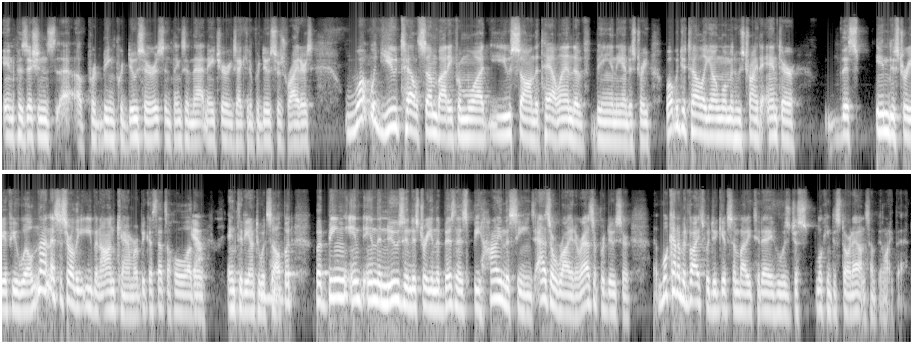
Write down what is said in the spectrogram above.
in positions uh, of being producers and things of that nature, executive producers, writers. What would you tell somebody from what you saw on the tail end of being in the industry? What would you tell a young woman who's trying to enter this industry, if you will, not necessarily even on camera, because that's a whole other yeah entity unto itself. Mm-hmm. But but being in in the news industry in the business behind the scenes as a writer, as a producer, what kind of advice would you give somebody today who is just looking to start out in something like that?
